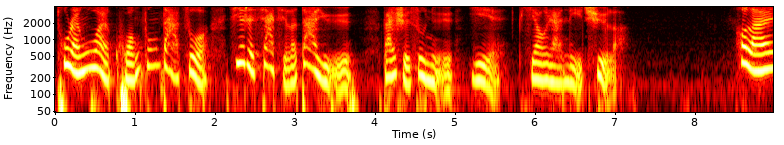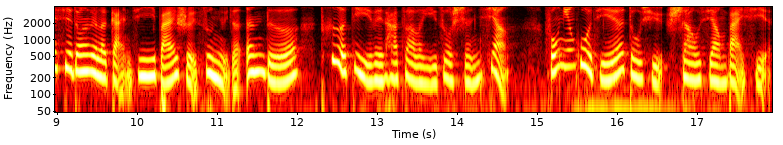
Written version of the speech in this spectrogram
突然，屋外狂风大作，接着下起了大雨，白水素女也飘然离去了。后来，谢端为了感激白水素女的恩德，特地为她造了一座神像，逢年过节都去烧香拜谢，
